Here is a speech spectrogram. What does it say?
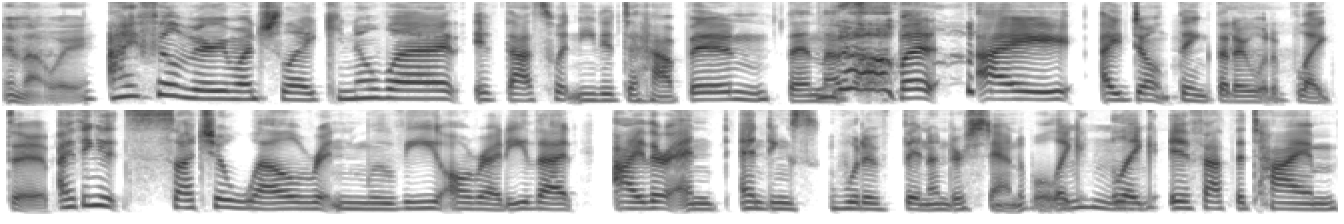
in that way? I feel very much like, you know what? If that's what needed to happen, then that's No. but I I don't think that I would have liked it. I think it's such a well-written movie already that either end endings would have been understandable. Like Mhm. like if at the time,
